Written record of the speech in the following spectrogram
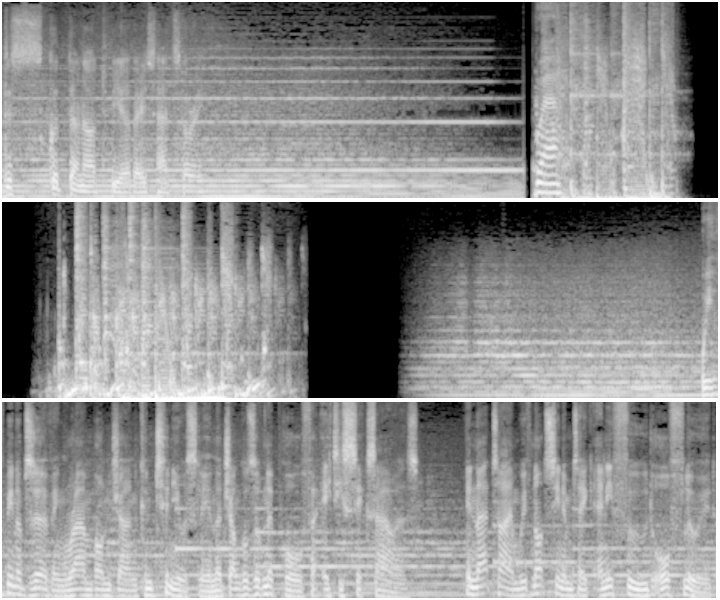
This could turn out to be a very sad story. Where? We have been observing Ram Bomjon continuously in the jungles of Nepal for 86 hours. In that time, we've not seen him take any food or fluid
